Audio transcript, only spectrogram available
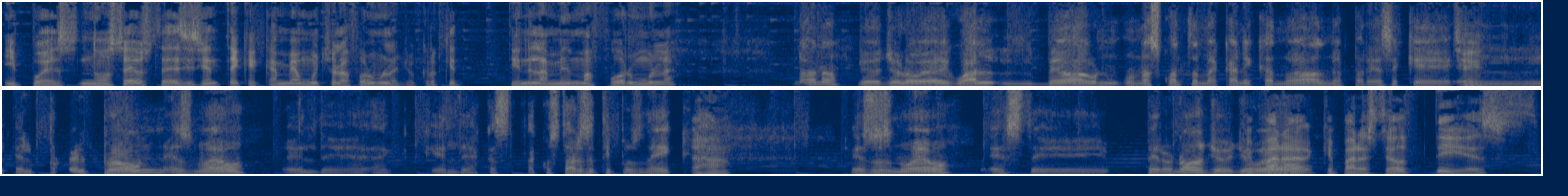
y pues no sé, ustedes si sienten que cambia mucho la fórmula. Yo creo que tiene la misma fórmula. No, no, yo, yo lo veo igual. Veo unas cuantas mecánicas nuevas. Me parece que el, el, el, prone es nuevo. El de, el de acostarse tipo Snake. Eso es nuevo. Este, pero no, yo, yo que Para, que para Stealth es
